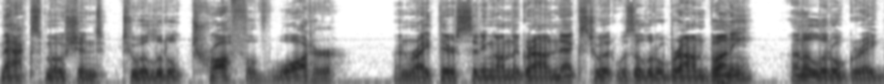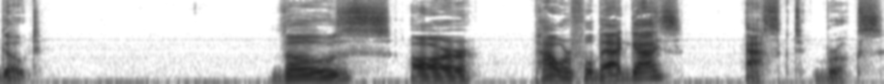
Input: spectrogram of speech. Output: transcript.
Max motioned to a little trough of water, and right there sitting on the ground next to it was a little brown bunny and a little gray goat. Those are powerful bad guys? asked Brooks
